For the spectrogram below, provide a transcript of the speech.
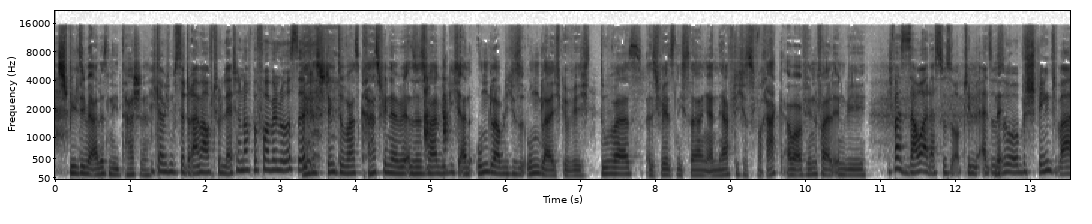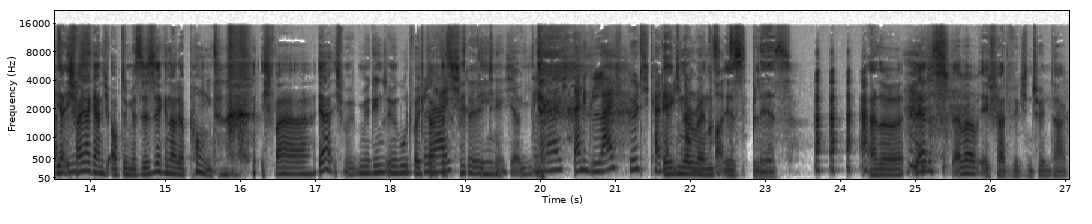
Das spielte mir alles in die Tasche. Ich glaube, ich musste dreimal auf Toilette noch, bevor wir los sind. Ja, das stimmt. Du warst krass wie nervös. Also es war wirklich ein unglaubliches Ungleichgewicht. Du warst, also ich will jetzt nicht sagen ein nervliches Wrack, aber auf jeden Fall irgendwie. Ich war sauer, dass du so optimistisch, also ne, so beschwingt warst. Ja, ich war ja gar nicht optimistisch. Das ist ja genau der Punkt. Ich war, ja, ich, mir ging es irgendwie gut, weil ich dachte, das wird eh nicht. Gleich, deine Gleichgültigkeit Ignorance is bliss. Also, ja, das, aber ich hatte wirklich einen schönen Tag,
